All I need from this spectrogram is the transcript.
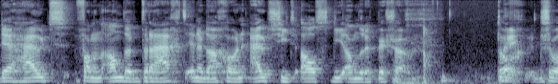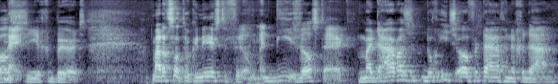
de huid van een ander draagt en er dan gewoon uitziet als die andere persoon. Toch? Zoals Nee. hier gebeurt. Maar dat zat ook in de eerste film. En die is wel sterk. Maar daar was het nog iets overtuigender gedaan.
